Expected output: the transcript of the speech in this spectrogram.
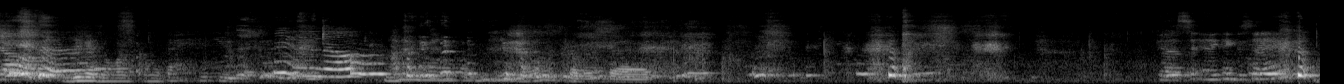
job. You guys don't want to come back. no. Coming back. You guys, anything to say? Want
